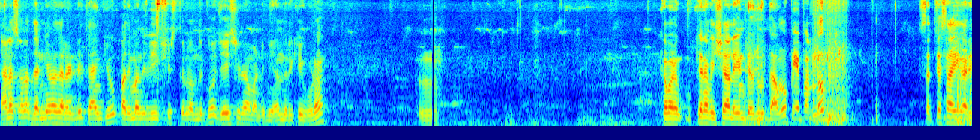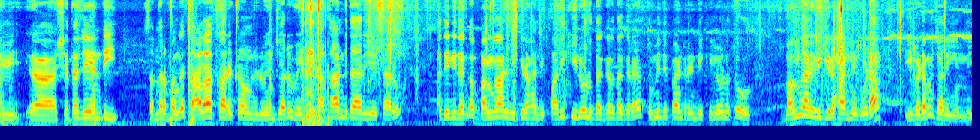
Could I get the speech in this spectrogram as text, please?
చాలా చాలా ధన్యవాదాలండి. థ్యాంక్ యూ పది మంది వీక్షిస్తున్నందుకు జై శ్రీరామ్ అండి మీ అందరికీ కూడా. ఇక మనం ముఖ్యమైన విషయాలు ఏంటో చూద్దాము. పేపర్లో సత్యసాయి గారి శత జయంతి సందర్భంగా చాలా కార్యక్రమాలు నిర్వహించారు. వెండి రథాన్ని తయారు చేశారు. అదేవిధంగా బంగారు విగ్రహాన్ని పది కిలోలు దగ్గర దగ్గర తొమ్మిది పాయింట్ రెండు కిలోలతో బంగారు విగ్రహాన్ని కూడా ఇవ్వడం జరిగింది.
